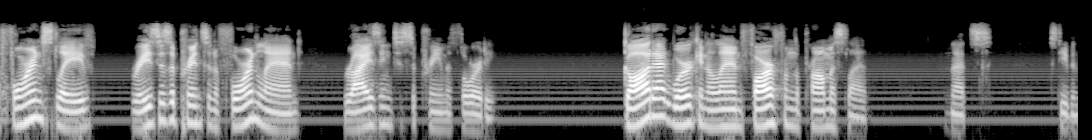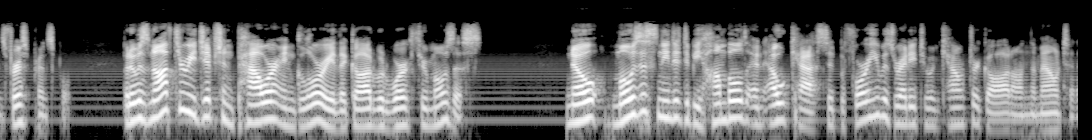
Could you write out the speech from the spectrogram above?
A foreign slave, raised as a prince in a foreign land, rising to supreme authority. God at work in a land far from the promised land. And that's Stephen's first principle. But it was not through Egyptian power and glory that God would work through Moses. No, Moses needed to be humbled and outcasted before he was ready to encounter God on the mountain.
